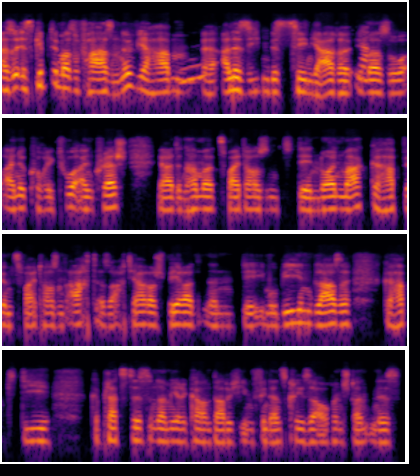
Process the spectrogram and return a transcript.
also es gibt immer so Phasen. Ne? Wir haben mhm. äh, alle sieben bis zehn Jahre ja. immer so eine Korrektur, einen Crash. Ja, dann haben wir 2000 den neuen Markt gehabt. Wir haben 2008, also acht Jahre später, die Immobilienblase gehabt, die geplatzt ist in Amerika und dadurch eben Finanzkrise auch entstanden ist.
